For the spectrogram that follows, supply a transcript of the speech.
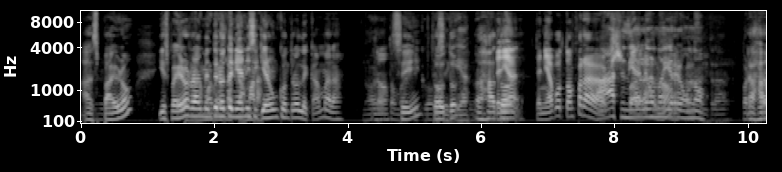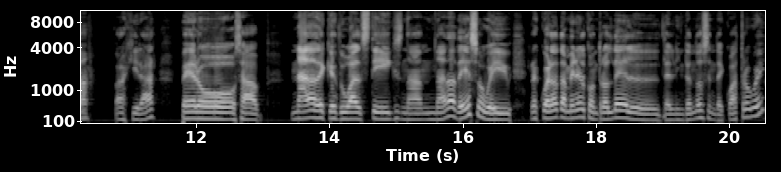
a Spyro, y Spyro realmente no tenía ni siquiera un control de cámara. No, No. era Sí, todo, Te to- seguía. ajá, Tenía, todo- tenía botón para... Ah, tenía para dar, L1 y ¿no? R1. Para centrar. Para Ajá, girar. para girar. Pero, o sea, Nada de que dual sticks, na- nada de eso, güey. Recuerda también el control del, del Nintendo 64, güey.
